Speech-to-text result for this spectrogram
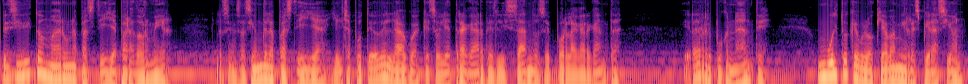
Decidí tomar una pastilla para dormir. La sensación de la pastilla y el chapoteo del agua que solía tragar deslizándose por la garganta era repugnante, un bulto que bloqueaba mi respiración,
